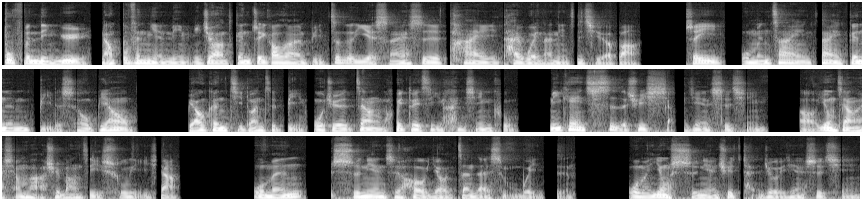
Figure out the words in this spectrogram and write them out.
不分领域，然后不分年龄，你就要跟最高端的比，这个也实在是太太为难你自己了吧？所以我们在在跟人比的时候，不要不要跟极端值比，我觉得这样会对自己很辛苦。你可以试着去想一件事情，呃，用这样的想法去帮自己梳理一下，我们十年之后要站在什么位置？我们用十年去成就一件事情，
